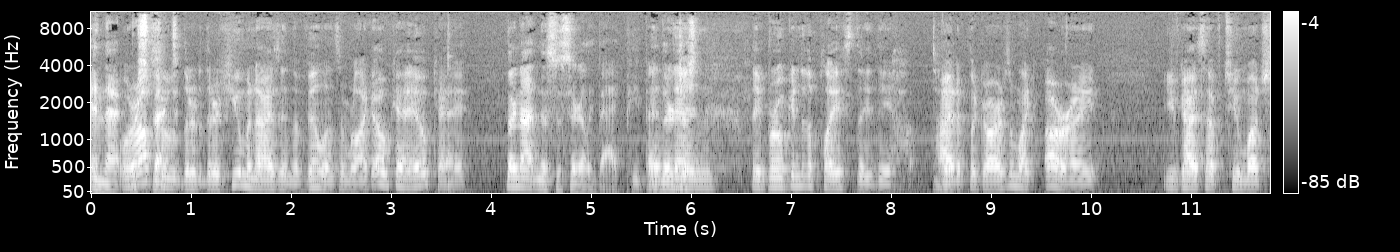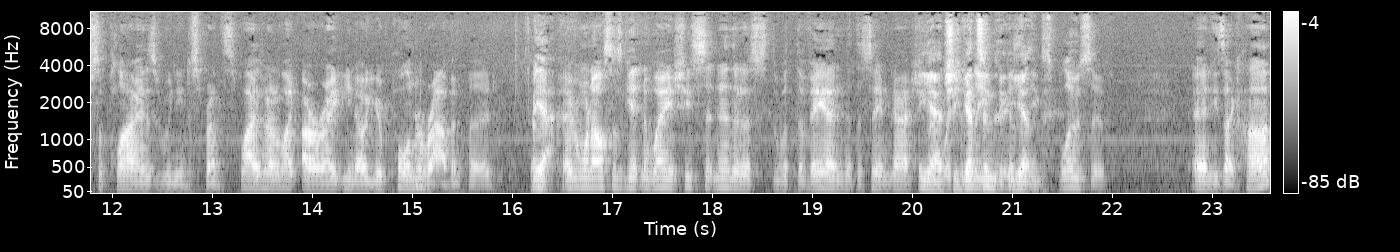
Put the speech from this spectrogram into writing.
in that We're respect. also they're, they're humanizing the villains, and we're like, okay, okay. They're not necessarily bad people. And They're just they broke into the place. They they tied But- up the guards. I'm like, all right, you guys have too much supplies. We need to spread the supplies around. I'm like, all right, you know, you're pulling a Robin Hood. yeah. Everyone else is getting away. She's sitting in there with the van with the same guy. She's Yeah, like, "We she gets into- yeah. the explosive. And he's like, huh?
